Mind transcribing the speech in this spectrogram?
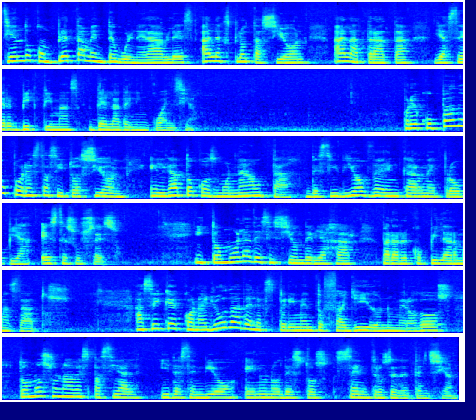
siendo completamente vulnerables a la explotación, a la trata y a ser víctimas de la delincuencia. Preocupado por esta situación, el gato cosmonauta decidió ver en carne propia este suceso y tomó la decisión de viajar para recopilar más datos. Así que con ayuda del experimento fallido número 2, tomó su nave espacial y descendió en uno de estos centros de detención.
